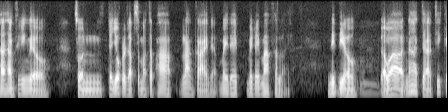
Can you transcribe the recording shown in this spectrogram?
ท่าทางที่วิ่งเร็ว ส่วนจะยกระดับสมรรถภาพร่างกายเนี่ยไม่ได้ไม่ได้มากเท่าไหร่ นิดเดียวอืมแต่ว่าน่าจะที่แก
